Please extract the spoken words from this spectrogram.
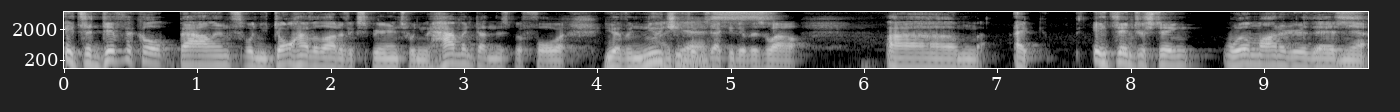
It's a difficult balance when you don't have a lot of experience, when you haven't done this before. You have a new chief guess. executive as well. Um, like, it's interesting. We'll monitor this. Yeah.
